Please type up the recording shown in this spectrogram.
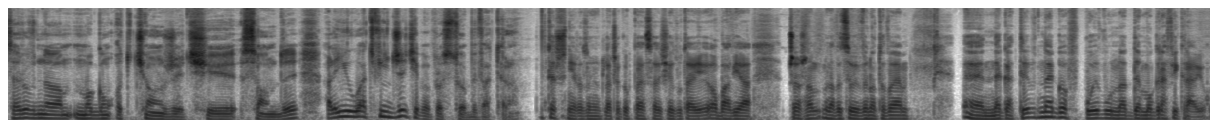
zarówno mogą odciążyć e, sądy, ale i ułatwić życie po prostu obywatelom. Też nie rozumiem, dlaczego PSL się tutaj obawia, przepraszam, nawet sobie wynotowałem, e, negatywnego wpływu na demografię kraju.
